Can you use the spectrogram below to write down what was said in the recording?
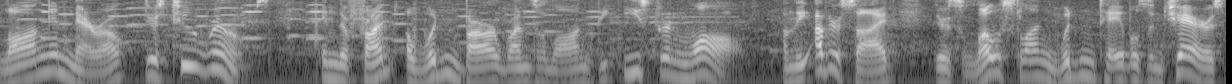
Long and narrow, there's two rooms, in the front, a wooden bar runs along the eastern wall. On the other side, there's low slung wooden tables and chairs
